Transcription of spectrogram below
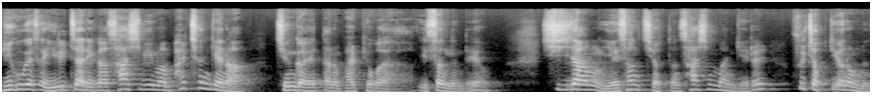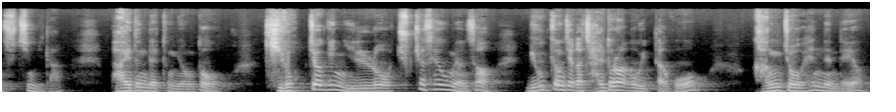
미국에서 일자리가 42만 8천 개나 증가했다는 발표가 있었는데요. 시장 예상치였던 40만 개를 훌쩍 뛰어넘는 수치입니다. 바이든 대통령도 기록적인 일로 축켜 세우면서 미국 경제가 잘 돌아가고 있다고 강조했는데요.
